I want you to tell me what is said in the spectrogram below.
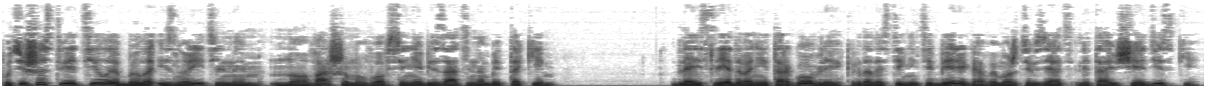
Путешествие Тилы было изнурительным, но вашему вовсе не обязательно быть таким. Для исследований и торговли, когда достигнете берега, вы можете взять летающие диски.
